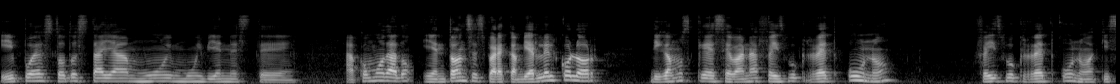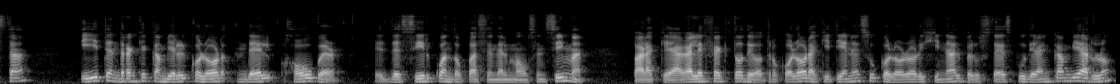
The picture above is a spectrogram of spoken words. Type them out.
Y pues todo está ya muy muy bien este, acomodado. Y entonces para cambiarle el color, digamos que se van a Facebook Red 1. Facebook Red 1, aquí está. Y tendrán que cambiar el color del hover. Es decir, cuando pasen el mouse encima. Para que haga el efecto de otro color. Aquí tiene su color original, pero ustedes pudieran cambiarlo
